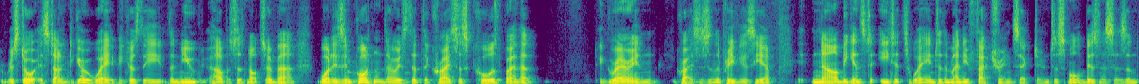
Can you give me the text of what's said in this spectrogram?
restore, is starting to go away because the the new harvest is not so bad. What is important, though, is that the crisis caused by that agrarian crisis in the previous year now begins to eat its way into the manufacturing sector, into small businesses and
